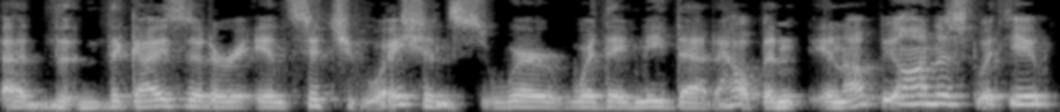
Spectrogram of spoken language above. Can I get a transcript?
uh, the, the guys that are in situations where, where they need that help. And, and I'll be honest with you.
